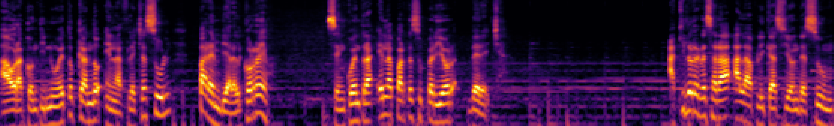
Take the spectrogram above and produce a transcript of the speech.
Ahora continúe tocando en la flecha azul para enviar el correo. Se encuentra en la parte superior derecha. Aquí lo regresará a la aplicación de Zoom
